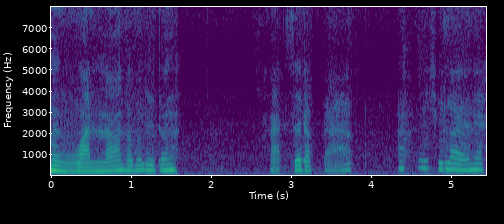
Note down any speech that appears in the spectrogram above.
หนึ่งวันเนาะ เราก็เลยต้อง อะเสื้อดักดักอะนี่ชุดอะไรเนี่ย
